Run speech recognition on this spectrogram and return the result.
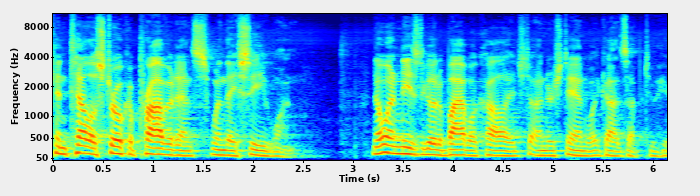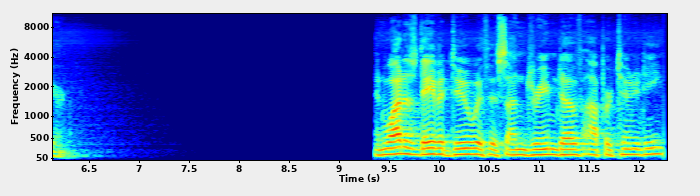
can tell a stroke of providence when they see one. No one needs to go to Bible college to understand what God's up to here. And what does David do with this undreamed of opportunity?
